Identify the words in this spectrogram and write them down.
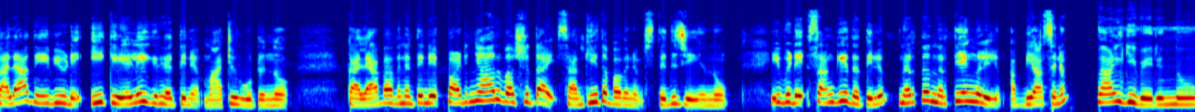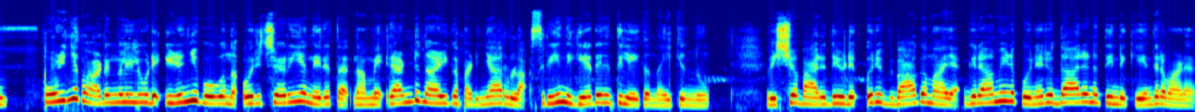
കലാദേവിയുടെ ഈ കേളീഗ്രഹത്തിന് മാറ്റുകൂട്ടുന്നു. കലാഭവനത്തിന്റെ പടിഞ്ഞാറ് വശത്തായി സംഗീത ഭവനം സ്ഥിതി ചെയ്യുന്നു. ഇവിടെ സംഗീതത്തിലും നൃത്ത നൃത്യങ്ങളിലും അഭ്യാസനം നൽകി വരുന്നു. ഒഴിഞ്ഞ പാടങ്ങളിലൂടെ ഇഴഞ്ഞു പോകുന്ന ഒരു ചെറിയ നിരത്ത് നമ്മെ രണ്ടു നാഴിക പടിഞ്ഞാറുള്ള ശ്രീനികേതനത്തിലേക്ക് നയിക്കുന്നു. വിശ്വഭാരതിയുടെ ഒരു വിഭാഗമായ ഗ്രാമീണ പുനരുദ്ധാരണത്തിന്റെ കേന്ദ്രമാണ്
